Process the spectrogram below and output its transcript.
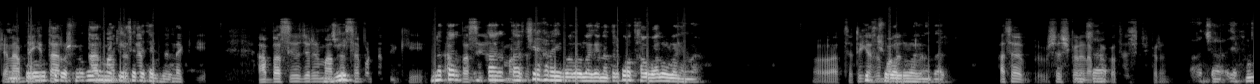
কেন আপনি কি তার প্রশ্ন করব নাকি? আব্বাসী হুজুরের জি। মাদ্রাসায় পড়তেন নাকি? না তার চেহারাই ভালো লাগে না তার ভালো লাগে না। আচ্ছা ঠিক আছে ভালো লাগে না তার। আচ্ছা শেষ করেন আচ্ছা। আপনার কথা শেষ করেন। আচ্ছা এখন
